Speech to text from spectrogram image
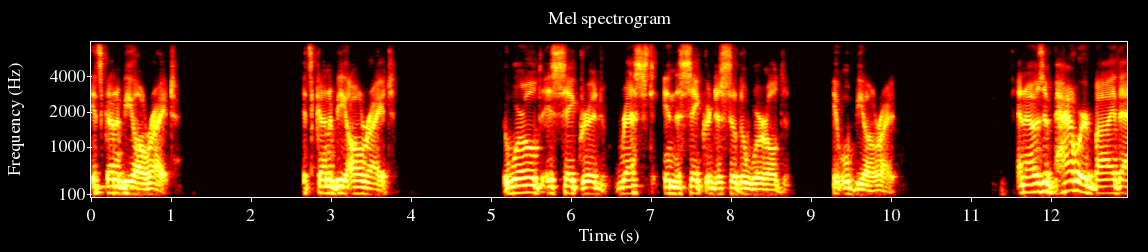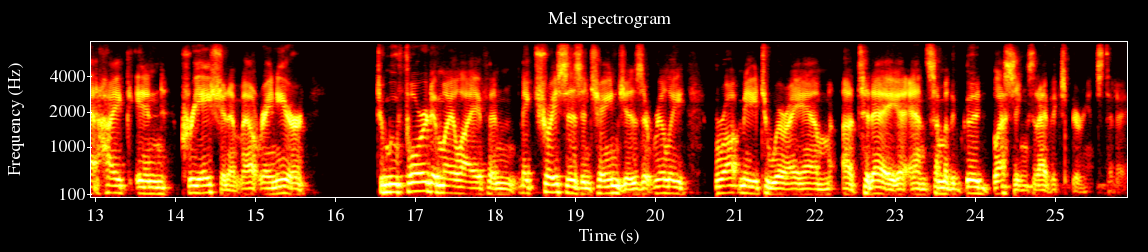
it's going to be all right. It's going to be all right. The world is sacred. Rest in the sacredness of the world. It will be all right. And I was empowered by that hike in creation at Mount Rainier to move forward in my life and make choices and changes that really brought me to where I am uh, today and some of the good blessings that I've experienced today.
